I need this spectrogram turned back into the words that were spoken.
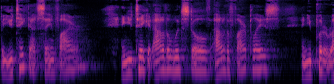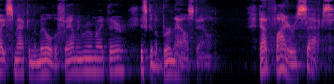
But you take that same fire and you take it out of the wood stove, out of the fireplace, and you put it right smack in the middle of the family room right there, it's going to burn the house down. That fire is sex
